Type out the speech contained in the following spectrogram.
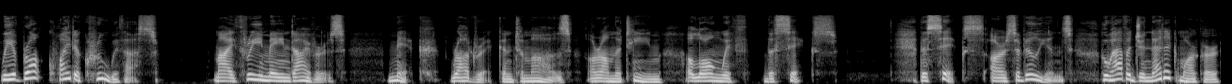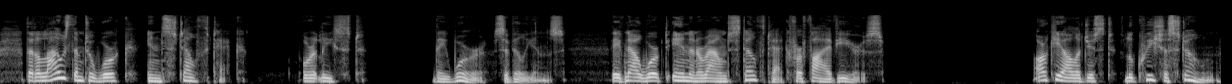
We have brought quite a crew with us. My three main divers, Mick, Roderick, and Tamaz, are on the team, along with the Six. The Six are civilians who have a genetic marker that allows them to work in stealth tech. Or at least, they were civilians. They've now worked in and around stealth tech for five years. Archaeologist Lucretia Stone,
